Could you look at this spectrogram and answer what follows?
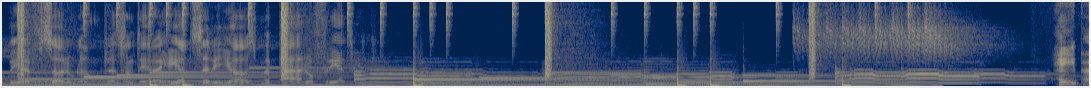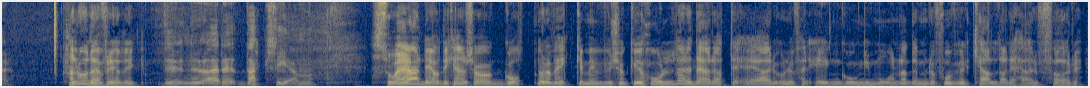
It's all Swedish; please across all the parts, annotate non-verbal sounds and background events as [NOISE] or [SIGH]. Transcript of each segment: ABF Sörmland presenterar Helt seriöst med Per och Fredrik. Hej Per! Hallå där Fredrik! Du, nu är det dags igen. Så är det och det kanske har gått några veckor men vi försöker ju hålla det där att det är ungefär en gång i månaden. Men då får vi väl kalla det här för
